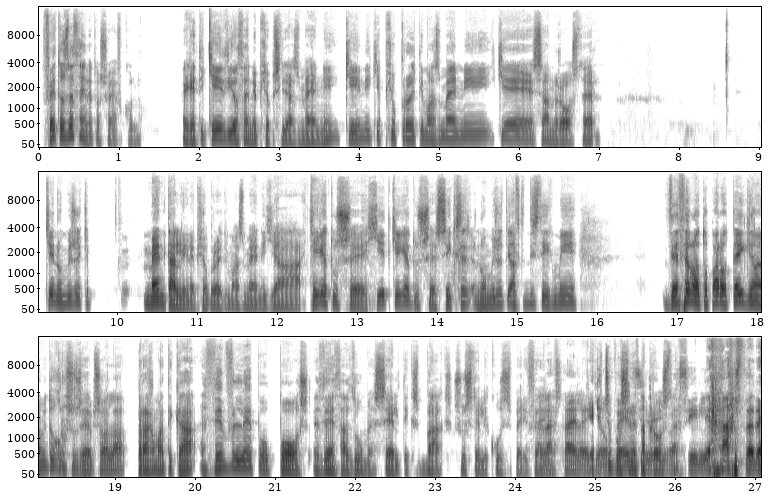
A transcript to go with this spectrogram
Φέτος δεν θα είναι τόσο εύκολο. Ε, Γιατί και οι δύο θα είναι πιο ψηλιασμένοι και είναι και πιο προετοιμασμένοι και σαν roster. Και νομίζω και mental είναι πιο προετοιμασμένοι για, και για τους ε, Heat και για τους ε, Sixers. Νομίζω ότι αυτή τη στιγμή δεν θέλω να το πάρω take για να μην το χρυσουζέψω, αλλά πραγματικά δεν βλέπω πώς δεν θα δούμε Celtics Bucks στους τελικούς της Αλλά περιφέρειας. αυτά έλεγα και Έτσι εγώ όπως είναι τα πέρσι, roster. Βασίλη, άστα ρε.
